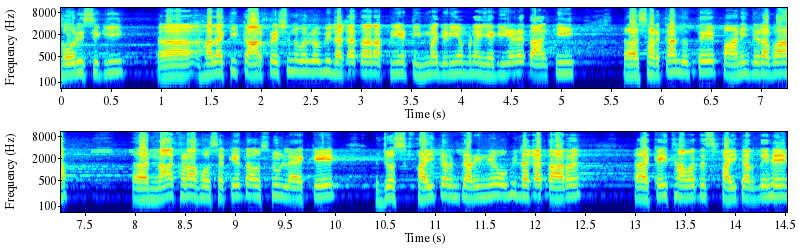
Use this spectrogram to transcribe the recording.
ਹੋ ਰਹੀ ਸੀਗੀ। ਹਾਲਾਂਕਿ ਕਾਰਪੋਰੇਸ਼ਨ ਵੱਲੋਂ ਵੀ ਲਗਾਤਾਰ ਆਪਣੀਆਂ ਟੀਮਾਂ ਜਿਹੜੀਆਂ ਬਣਾਈਆਂ ਗਈਆਂ ਨੇ ਤਾਂ ਕਿ ਸੜਕਾਂ ਦੇ ਉੱਤੇ ਪਾਣੀ ਜਿਹੜਾ ਵਾ ਨਾ ਖੜਾ ਹੋ ਸਕੇ ਤਾਂ ਉਸ ਨੂੰ ਲੈ ਕੇ ਜੋ ਸਫ਼ਾਈ ਕਰਮਚਾਰੀ ਨੇ ਉਹ ਵੀ ਲਗਾਤਾਰ ਕਈ ਥਾਵਾਂ ਤੇ ਸਫ਼ਾਈ ਕਰਦੇ ਹੋਏ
